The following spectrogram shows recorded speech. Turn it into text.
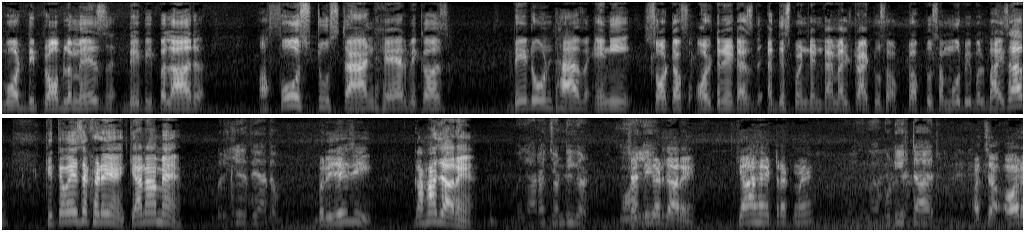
what the problem is they people are force to stand here because they don't have any sort of alternate as at this point in time I try to talk to some more people भाई साहब कितने बजे से खड़े हैं? क्या नाम है? ब्रिजेश जी कहाँ जा रहे हैं? चंडीगढ़ चंडीगढ़ जा रहे हैं। क्या है ट्रक में? Goodyear tyre. अच्छा और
